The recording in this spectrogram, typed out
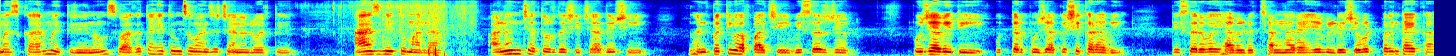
नमस्कार मैत्रिणीनो स्वागत आहे तुमचं माझ्या चॅनलवरती. आज मी तुम्हाला अनंत चतुर्दशीच्या दिवशी गणपती बाप्पाचे विसर्जन पूजाविधी उत्तर पूजा कशी करावी ते सर्व ह्या व्हिडिओत सांगणार आहे. व्हिडिओ शेवटपर्यंत ऐका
